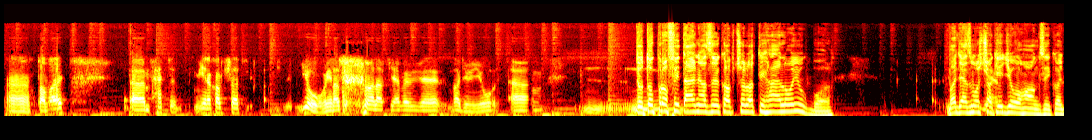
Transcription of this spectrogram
uh, tavaly. Um, hát milyen a kapcsolat? Jó, én az alapjában nagyon jó. Um, Tudtok profitálni az ő kapcsolati hálójukból? Vagy ez most csak így jól hangzik, hogy,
